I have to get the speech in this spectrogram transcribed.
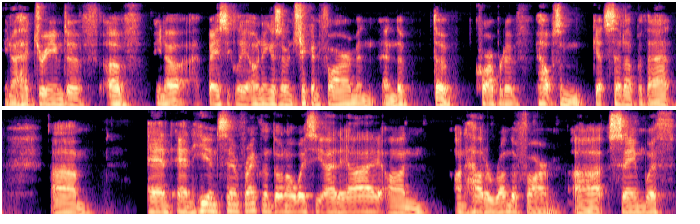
you know had dreamed of of you know basically owning his own chicken farm and and the the cooperative helps him get set up with that um, and and he and Sam Franklin don't always see eye to eye on on how to run the farm uh, same with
